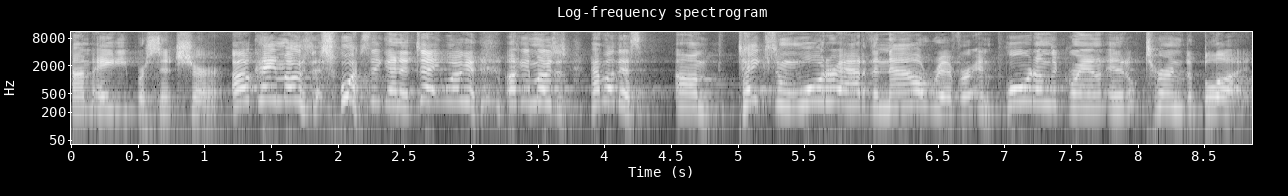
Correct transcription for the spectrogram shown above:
I'm 80% sure. Okay, Moses, what's it going to take? Okay, Moses, how about this? Um, take some water out of the Nile River and pour it on the ground, and it'll turn to blood.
